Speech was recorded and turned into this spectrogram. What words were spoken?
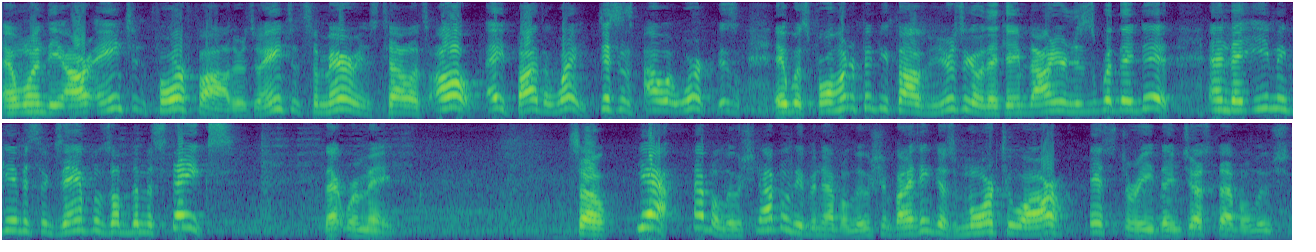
And when the, our ancient forefathers, or ancient Sumerians tell us, oh, hey, by the way, this is how it worked. This, it was 450,000 years ago they came down here and this is what they did. And they even give us examples of the mistakes that were made. So, yeah, evolution. I believe in evolution, but I think there's more to our history than just evolution.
